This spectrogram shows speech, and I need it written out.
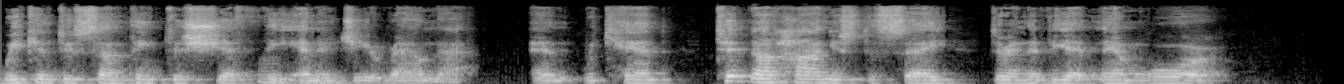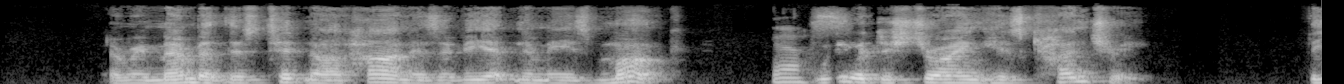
we can do something to shift the mm-hmm. energy around that. And we can't. Thich Nhat Hanh used to say during the Vietnam War, and remember this Thich Nhat Hanh is a Vietnamese monk. Yes. We were destroying his country. The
